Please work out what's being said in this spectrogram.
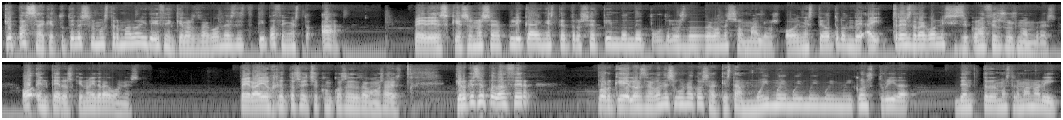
¿qué pasa? Que tú tienes el monstruo malo y te dicen que los dragones de este tipo hacen esto. Ah, pero es que eso no se aplica en este otro setting donde todos los dragones son malos. O en este otro donde hay tres dragones y se conocen sus nombres. O enteros, que no hay dragones. Pero hay objetos hechos con cosas de dragón, ¿sabes? Creo que se puede hacer porque los dragones son una cosa que está muy, muy, muy, muy, muy, muy construida dentro del Monster Manual y...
